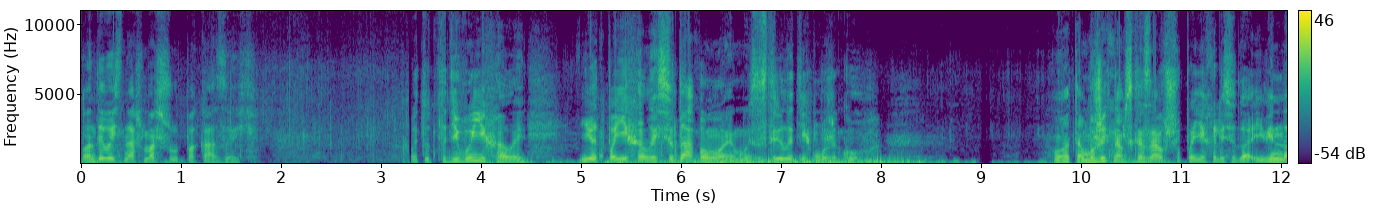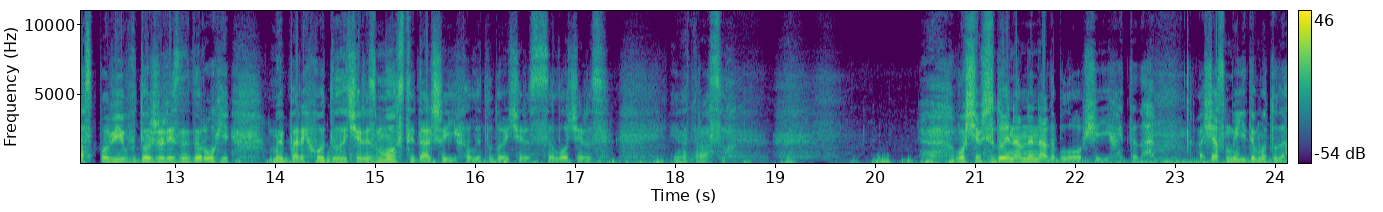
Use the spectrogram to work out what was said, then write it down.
Вон дивись, наш маршрут показують. Ми тут тоді виїхали і от поїхали сюди, по-моєму, і зустріли тих мужиків. От, а мужик нам сказав, що поїхали сюди. І він нас повів до железної дороги. Ми переходили через мост і далі їхали туди через село, через і на трасу. В общем, сюди нам не треба було взагалі їхати тоді. А зараз ми їдемо туди.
